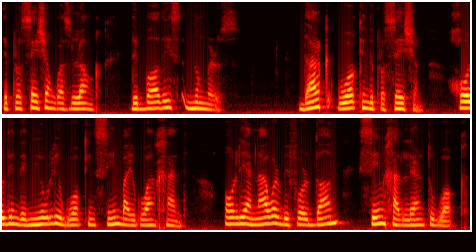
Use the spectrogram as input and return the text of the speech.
The procession was long, the bodies numerous. Dark walked in the procession, holding the newly walking Sim by one hand. Only an hour before dawn, Sim had learned to walk.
